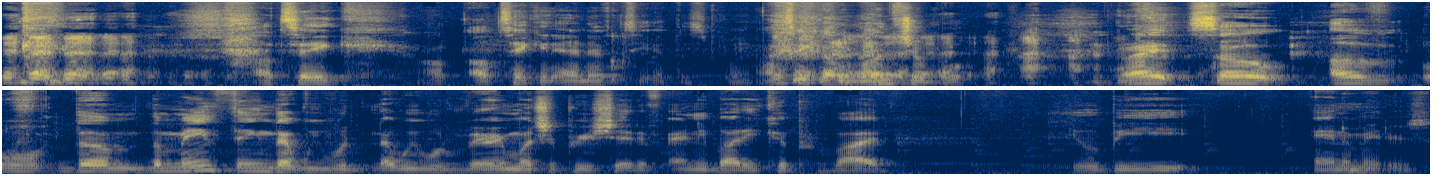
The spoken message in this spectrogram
I'll take I'll, I'll take an NFT at this point. I'll take a lunchable, right? So, of the the main thing that we would that we would very much appreciate if anybody could provide, it would be animators,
